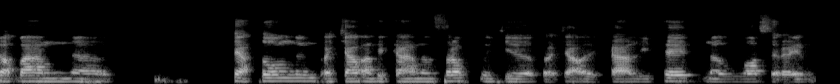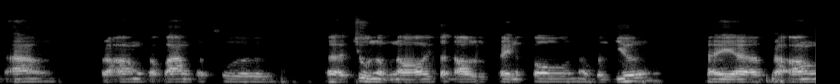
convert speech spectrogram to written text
ក៏បានតាក់ទងនឹងប្រជាអធិការនៅស្រុកដូចជាប្រជាអធិការលីភេតនៅវត្តសេរីមដាលព្រះអង្គក៏បានទៅធ្វើជូនអំណោយទៅដល់ព្រះនគរនៅបន្យើងហើយព្រះអង្គ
